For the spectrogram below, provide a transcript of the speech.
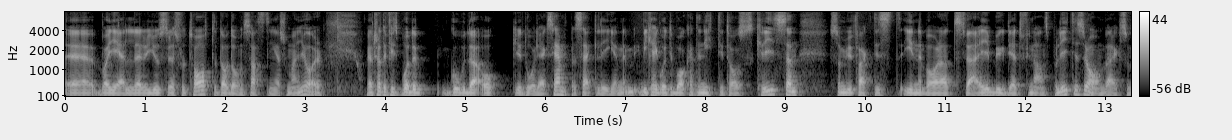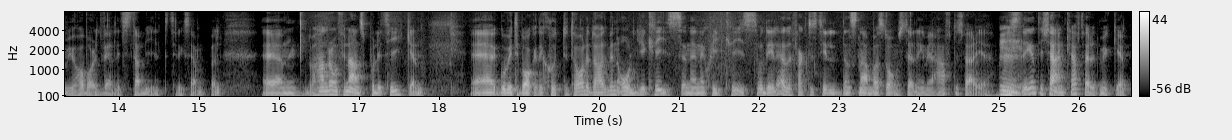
eh, vad gäller just resultatet av de satsningar som man gör. Och jag tror att det finns både goda och dåliga exempel säkerligen. Vi kan gå tillbaka till 90-talskrisen som ju faktiskt innebar att Sverige byggde ett finanspolitiskt ramverk som ju har varit väldigt stabilt till exempel. Eh, då handlar det om finanspolitiken. Eh, går vi tillbaka till 70-talet, då hade vi en oljekris, en energikris. Och det ledde faktiskt till den snabbaste omställningen vi har haft i Sverige. Visserligen till kärnkraft väldigt mycket,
